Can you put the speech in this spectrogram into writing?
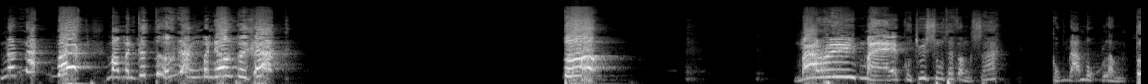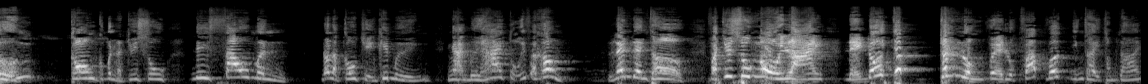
nó nát bét mà mình cứ tưởng rằng mình hơn người khác tưởng Mary mẹ của Chúa Giêsu thấy phần xác cũng đã một lần tưởng con của mình là Chúa Giêsu đi sau mình. Đó là câu chuyện khi 10, ngài 12 tuổi phải không? Lên đền thờ và Chúa Giêsu ngồi lại để đối chất tranh luận về luật pháp với những thầy thông thái.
